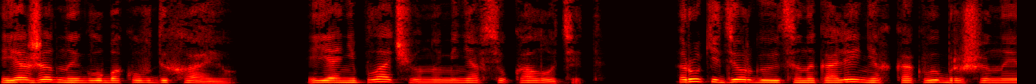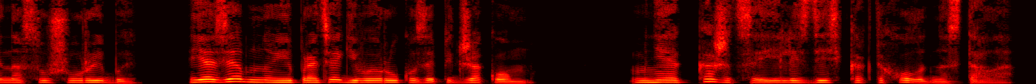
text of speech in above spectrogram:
Я жадно и глубоко вдыхаю. Я не плачу, но меня всю колотит. Руки дергаются на коленях, как выброшенные на сушу рыбы. Я зябну и протягиваю руку за пиджаком. Мне кажется, или здесь как-то холодно стало.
